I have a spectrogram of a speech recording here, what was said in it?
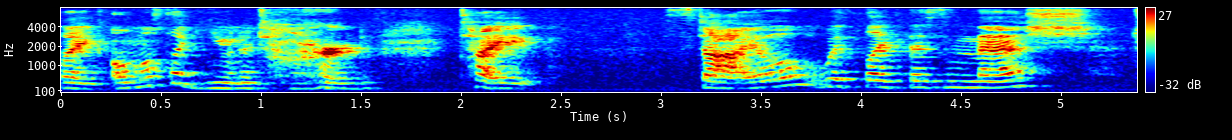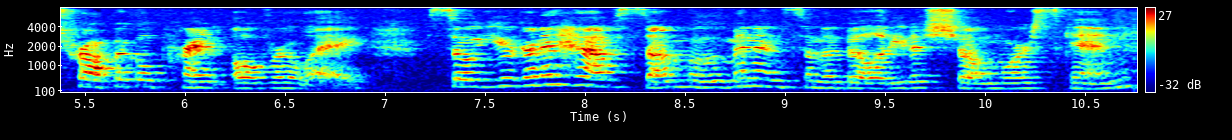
like almost like unitard type style with like this mesh tropical print overlay. So you're gonna have some movement and some ability to show more skin,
